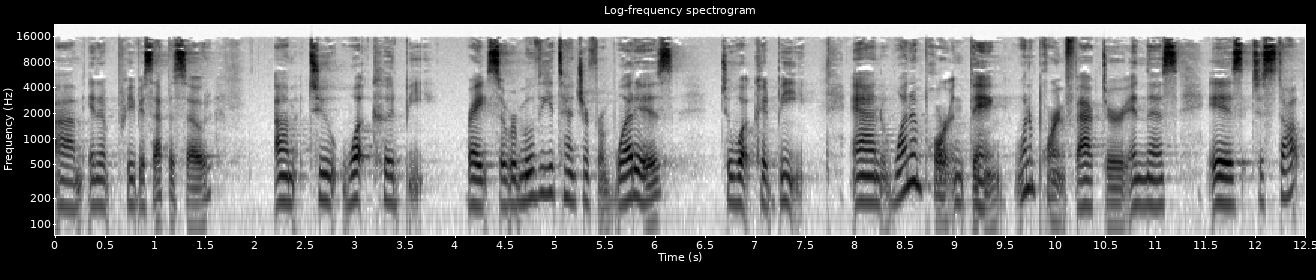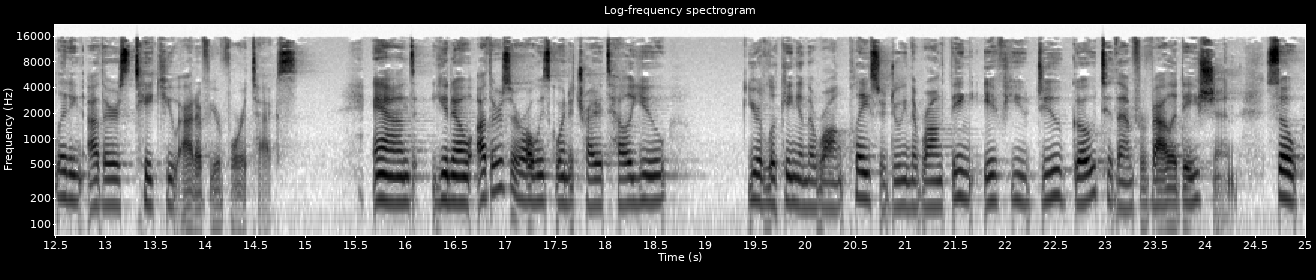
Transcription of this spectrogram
um, in a previous episode, um, to what could be, right? So remove the attention from what is to what could be. And one important thing, one important factor in this is to stop letting others take you out of your vortex. And, you know, others are always going to try to tell you you're looking in the wrong place or doing the wrong thing if you do go to them for validation. So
